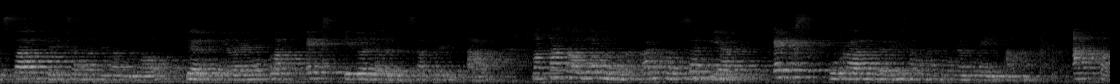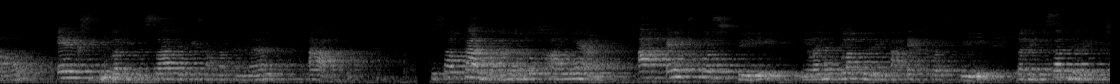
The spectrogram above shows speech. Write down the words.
besar dari sama dengan 0 dan nilai mutlak X itu adalah lebih besar dari A, maka kalian menggunakan konsep yang X kurang dari sama dengan min A atau X lebih besar dari sama dengan A. Misalkan dalam contoh soalnya, AX plus B nilai mutlak dari AX plus B lebih besar dari C,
